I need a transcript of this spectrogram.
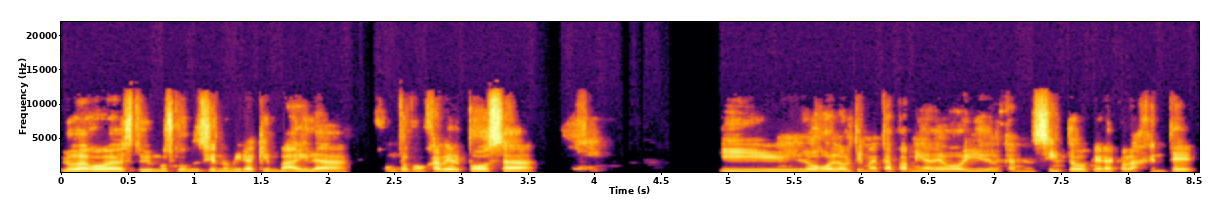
Luego estuvimos conduciendo Mira quién baila junto con Javier Poza. Y luego la última etapa mía de hoy, del camioncito, que era con la gente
